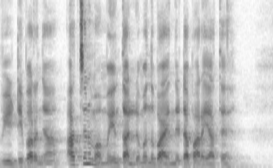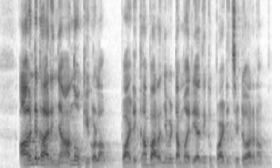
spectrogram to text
വീട്ടിൽ പറഞ്ഞ അച്ഛനും അമ്മയും തല്ലുമെന്ന് ഭയന്നിട്ടാ പറയാത്തെ. അവന്റെ കാര്യം ഞാൻ നോക്കിക്കൊള്ളാം. പഠിക്കാൻ പറഞ്ഞു വിട്ട മര്യാദയ്ക്ക് പഠിച്ചിട്ട് വരണം.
